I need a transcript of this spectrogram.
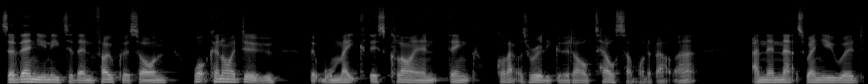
So then you need to then focus on what can I do that will make this client think, God, that was really good. I'll tell someone about that. And then that's when you would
